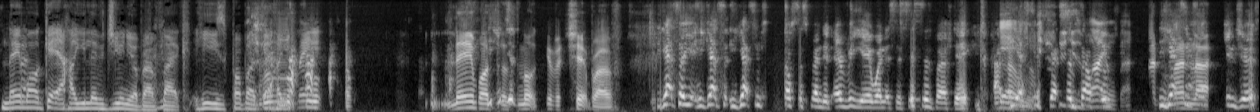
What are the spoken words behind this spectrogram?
Neymar, get it how you live, Junior, bruv. Like he's proper get how you. Neymar does not give a shit, bro. He gets a, he gets he gets himself suspended every year when it's his sister's birthday. And Yeah. he gets, he gets himself wild, man. he gets Man, himself like, injured,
